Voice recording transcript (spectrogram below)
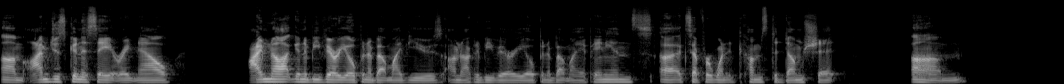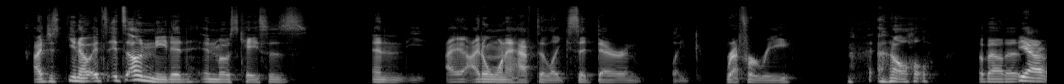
Um i'm just gonna say it right now. I'm not gonna be very open about my views. I'm not gonna be very open about my opinions uh except for when it comes to dumb shit. Um i just you know it's it's unneeded in most cases and I I don't want to have to like sit there and like referee at all about it. yeah,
